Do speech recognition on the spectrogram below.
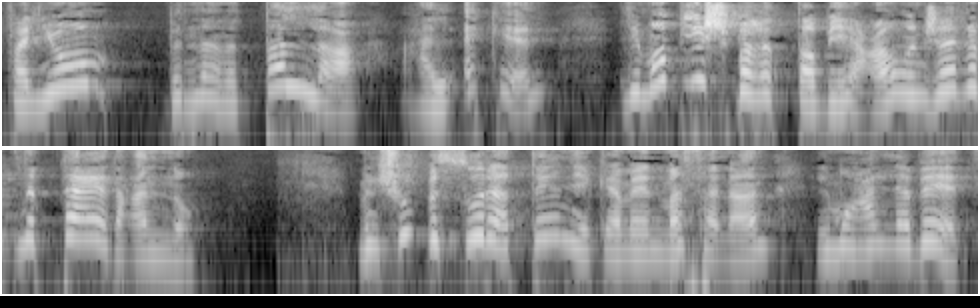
فاليوم بدنا نطلع على الأكل اللي ما بيشبه الطبيعة ونجرب نبتعد عنه. بنشوف بالصورة الثانية كمان مثلا المعلبات.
